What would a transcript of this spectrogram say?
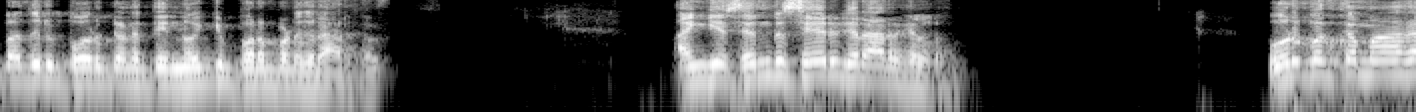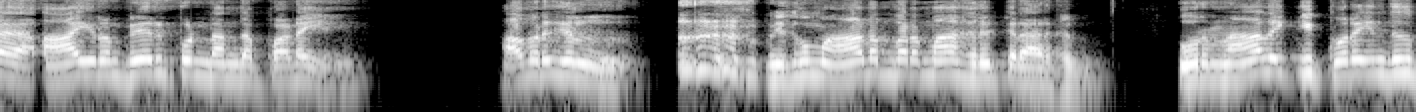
பதில் போர்க்களத்தை நோக்கி புறப்படுகிறார்கள். அங்கே சென்று சேர்கிறார்கள். ஒரு பக்கமாக ஆயிரம் பேர் கொண்ட அந்த படை அவர்கள் மிகவும் ஆடம்பரமாக இருக்கிறார்கள். ஒரு நாளைக்கு குறைந்தது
